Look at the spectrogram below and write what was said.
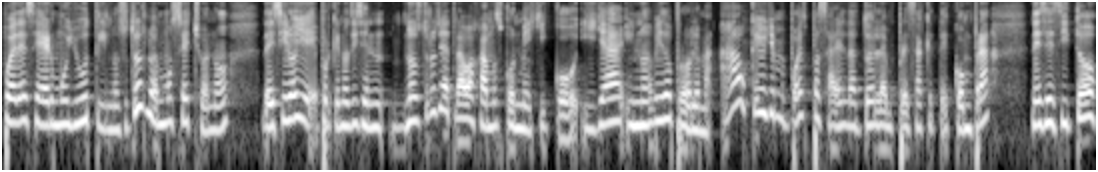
puede ser muy útil. Nosotros lo hemos hecho, ¿no? Decir, oye, porque nos dicen, nosotros ya trabajamos con México y ya, y no ha habido problema. Ah, ok, oye, ¿me puedes pasar el dato de la empresa que te compra? Necesito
